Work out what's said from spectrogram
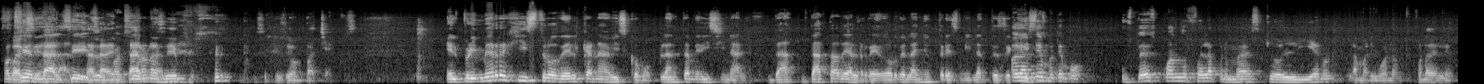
Fue accidental, sí. Se la aventaron así, pues, se pusieron pachecos. El primer registro del cannabis como planta medicinal da- data de alrededor del año 3000 antes de Oigan, Cristo. tiempo, tiempo. ¿Ustedes cuándo fue la primera vez que olieron la marihuana, aunque fuera de lejos?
